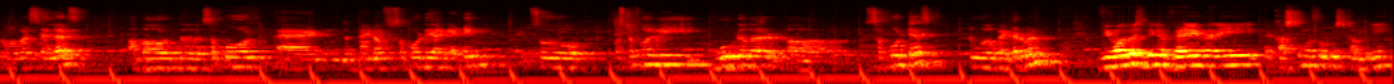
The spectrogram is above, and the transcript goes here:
from our sellers about the support and the kind of support they are getting. So, first of all, we moved our uh, support desk to a better one. We've always been a very, very customer focused company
